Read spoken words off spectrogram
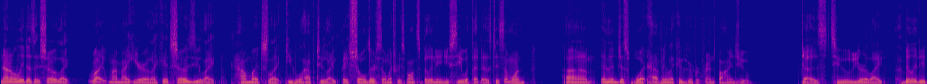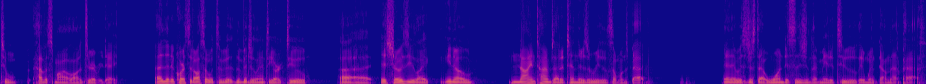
not only does it show like like my my hero, like it shows you like how much like people have to like they shoulder so much responsibility and you see what that does to someone. Um, and then just what having like a group of friends behind you does to your like ability to have a smile on through every day. And then of course it also with the, the vigilante arc too. Uh, it shows you like you know nine times out of ten there's a reason someone's bad, and it was just that one decision that made it to they went down that path.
